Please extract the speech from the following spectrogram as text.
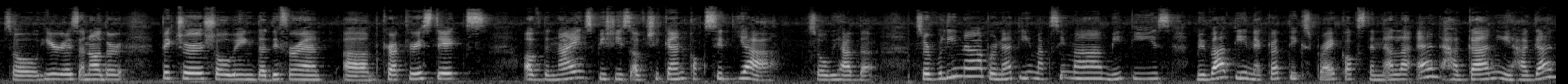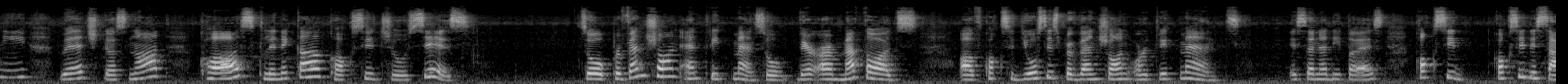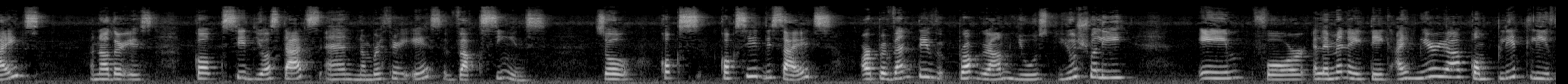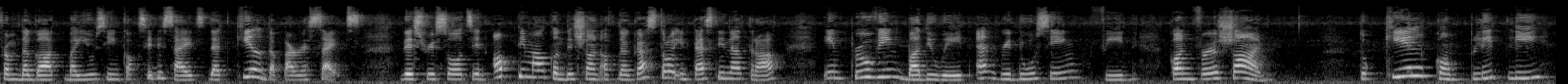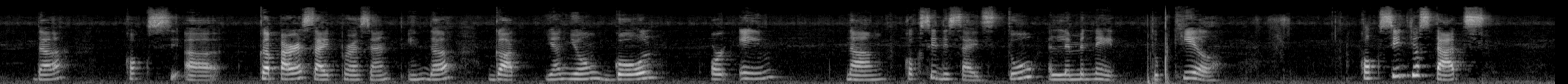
So here is another picture showing the different um, characteristics of the nine species of chicken coccidia. So we have the Cervulina, Brunetti, Maxima, Mitis, Mivati, Necatrix, Praecox, Tenella, and Hagani. Hagani, which does not cause clinical coccidiosis. So prevention and treatment. So there are methods of coccidiosis prevention or treatment. Isa na dito is coccid coccidicides. Another is coccidiostats. And number three is vaccines. So, coccidicides are preventive program used usually aim for eliminating Eimeria completely from the gut by using coccidicides that kill the parasites. This results in optimal condition of the gastrointestinal tract, improving body weight and reducing feed conversion to kill completely the uh, parasite present in the gut. Yan yung goal or aim ng coccidicides to eliminate, to kill. Coccidiostats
